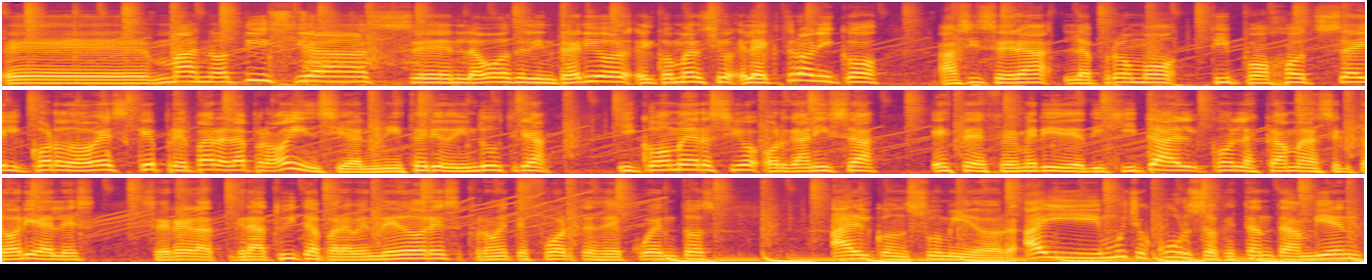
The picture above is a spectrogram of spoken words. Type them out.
Eh, más noticias en La Voz del Interior, el comercio electrónico. Así será la promo tipo Hot Sale cordobés que prepara la provincia. El Ministerio de Industria y Comercio organiza esta efeméride digital con las cámaras sectoriales. Será gra- gratuita para vendedores, promete fuertes descuentos al consumidor. Hay muchos cursos que están también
